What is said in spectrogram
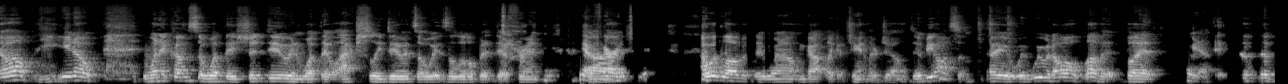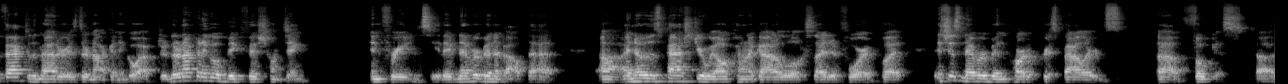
Oh, you know, when it comes to what they should do and what they'll actually do, it's always a little bit different. yeah, uh, I would love if they went out and got like a Chandler Jones. It'd be awesome. I mean, we, we, would all love it. But oh, yeah. the, the, fact of the matter is, they're not going to go after. They're not going to go big fish hunting in free agency. They've never been about that. Uh, I know this past year we all kind of got a little excited for it, but it's just never been part of Chris Ballard's uh, focus. Uh,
